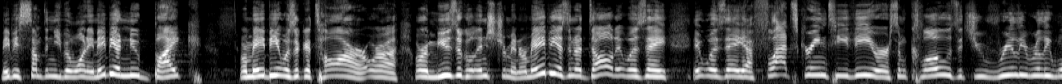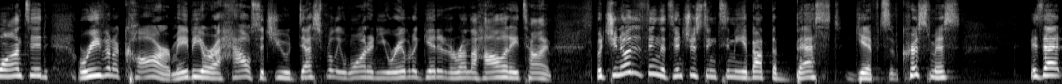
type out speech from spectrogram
maybe something you've been wanting, maybe a new bike or maybe it was a guitar or a, or a musical instrument. Or maybe as an adult it was a it was a, a, flat screen tv or some clothes that you really really wanted or even a car maybe or a house that you desperately wanted and you were able to get it around the holiday time. But you know the thing that's interesting to me about the best gifts of christmas is that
